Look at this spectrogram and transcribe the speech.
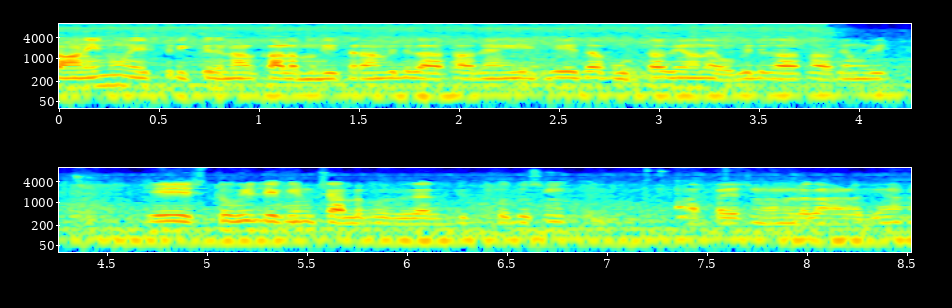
ਟਾਣੀ ਨੂੰ ਇਸ ਤਰੀਕੇ ਦੇ ਨਾਲ ਕਲਮ ਦੀ ਤਰ੍ਹਾਂ ਵੀ ਲਗਾ ਸਕਦੇ ਹਾਂਗੇ। ਇਹਦਾ ਬੂਟਾ ਵੀ ਆਉਂਦਾ, ਉਹ ਵੀ ਲਗਾ ਸਕਦੇ ਹੋਗੇ ਇਹ ਇਸ ਤੋਂ ਵੀ ਲੇਕਿਨ ਚੱਲ ਪਵੇਗਾ ਦੇਖੋ ਤੁਸੀਂ ਆਪਾਂ ਇਸ ਨੂੰ ਲਗਾਉਣ ਲੱਗੇ ਹਾਂ।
